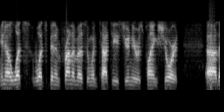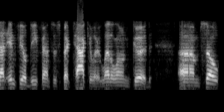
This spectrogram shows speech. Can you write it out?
you know, what's what's been in front of us. And when Tatis Jr. was playing short, uh, that infield defense is spectacular, let alone good. Um, so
